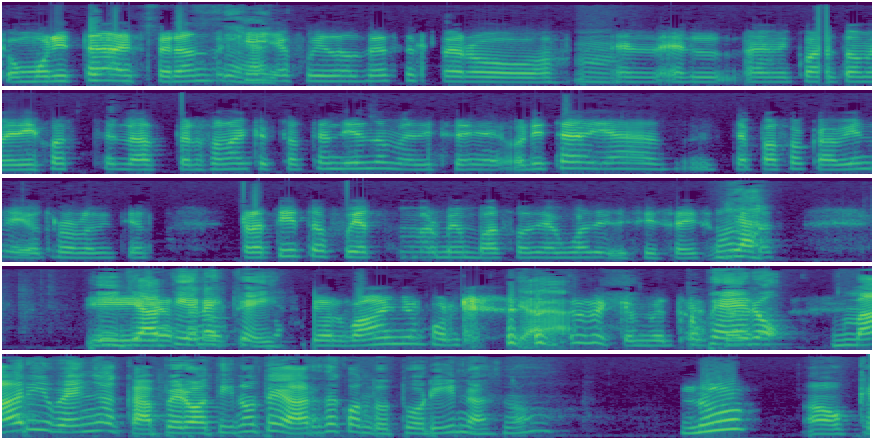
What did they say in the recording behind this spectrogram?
como ahorita esperando aquí, ya fui dos veces, pero mm. el, en cuanto me dijo este, la persona que está atendiendo, me dice, ahorita ya te paso cabina y otro ratito, ratito fui a tomarme un vaso de agua de 16 onzas. Y, ya, tienes que ir. al baño porque antes que me Pero, Mari, ven acá, pero a ti no te arde cuando tú orinas, ¿no? No. Ah, ok.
